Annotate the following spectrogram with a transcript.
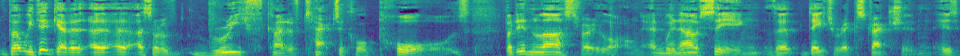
But we did get a, a, a, sort of brief kind of tactical pause, but didn't last very long. And we're now seeing that data extraction is,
